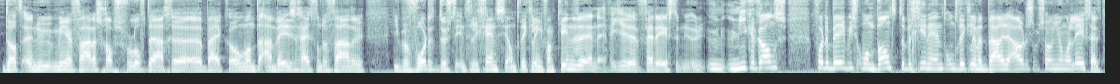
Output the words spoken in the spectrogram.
dat er nu meer vaderschapsverlofdagen eh, bij komen. Want de aanwezigheid van de vader... die bevordert dus de intelligentie en ontwikkeling van kinderen. En eh, weet je, verder is het een, een- unieke kans voor de baby's... om een band te beginnen en te ontwikkelen met beide ouders op zo'n jonge leeftijd.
